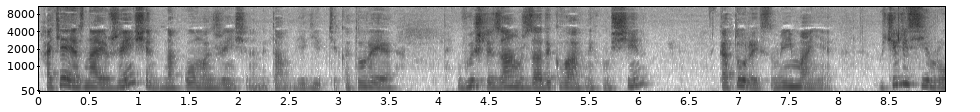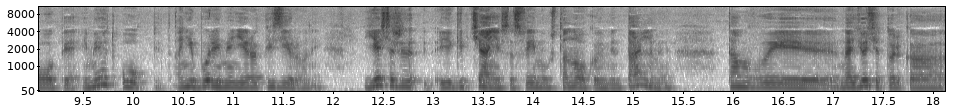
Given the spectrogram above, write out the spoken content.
Хотя я знаю женщин, знакома с женщинами там, в Египте, которые вышли замуж за адекватных мужчин, которые, внимание, учились в Европе, имеют опыт, они более-менее европезированы. Если же египтяне со своими установками ментальными, там вы найдете только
